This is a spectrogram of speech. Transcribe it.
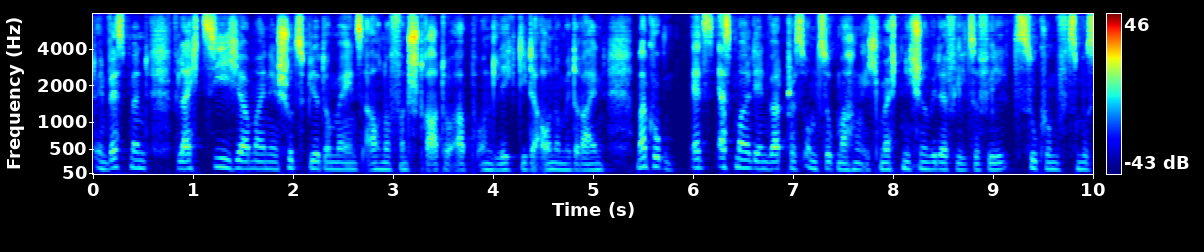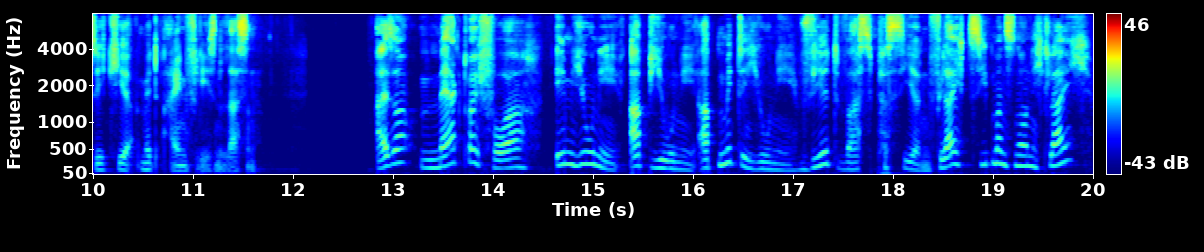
äh, Investment. Vielleicht ziehe ich ja meine Schutzbier-Domains auch noch von Strato ab und lege die da auch noch mit rein. Mal gucken. Jetzt erstmal den WordPress-Umzug machen. Ich möchte nicht schon wieder viel zu viel Zukunftsmusik hier mit einfließen lassen. Also merkt euch vor, im Juni, ab Juni, ab Mitte Juni wird was passieren. Vielleicht sieht man es noch nicht gleich.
